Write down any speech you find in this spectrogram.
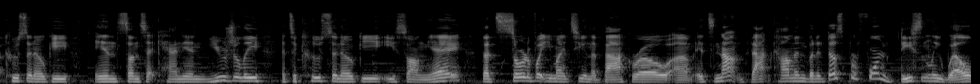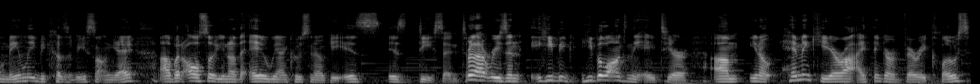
Kusunoki in Sunset Canyon. Usually it's a Kusunoki Yi Seong-gye that's sort of what you might see in the back row. Um, it's not that common but it does perform decently well mainly because of Yi Seong-gye uh, but also you know the AoE on Kusunoki is is decent. For that reason he be he belongs in the A tier. Um you know him and Kiera I think are very close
